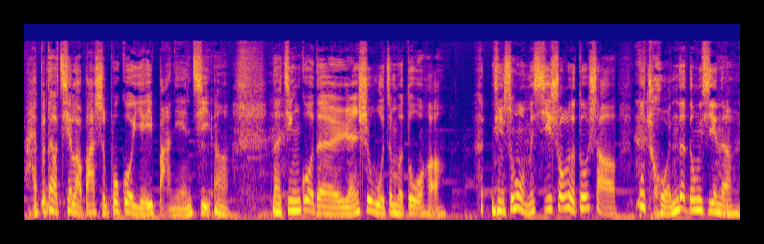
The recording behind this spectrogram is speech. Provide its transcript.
还不到七老八十，不过也一把年纪啊。那经过的人事物这么多哈，你说我们吸收了多少不纯的东西呢？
